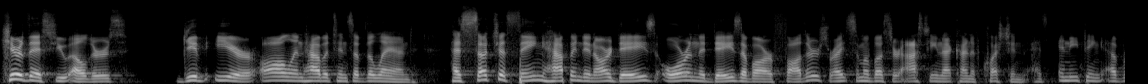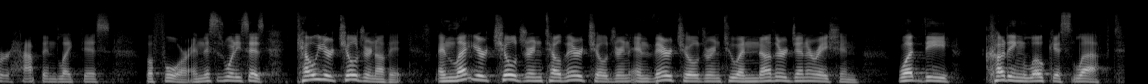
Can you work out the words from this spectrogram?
Hear this, you elders. Give ear, all inhabitants of the land. Has such a thing happened in our days or in the days of our fathers, right? Some of us are asking that kind of question. Has anything ever happened like this before? And this is what he says Tell your children of it, and let your children tell their children and their children to another generation what the cutting locust left.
